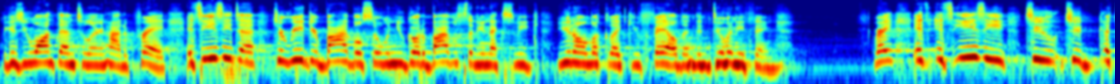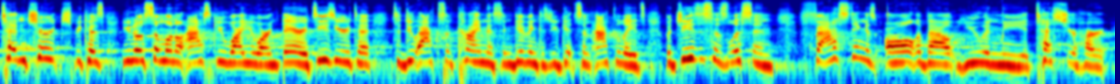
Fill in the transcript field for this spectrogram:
because you want them to learn how to pray. It's easy to, to read your Bible so when you go to Bible study next week, you don't look like you failed and didn't do anything right? It, it's easy to, to attend church because you know someone will ask you why you aren't there. It's easier to, to do acts of kindness and giving because you get some accolades. But jesus says listen fasting is all about you and me. It tests your heart.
